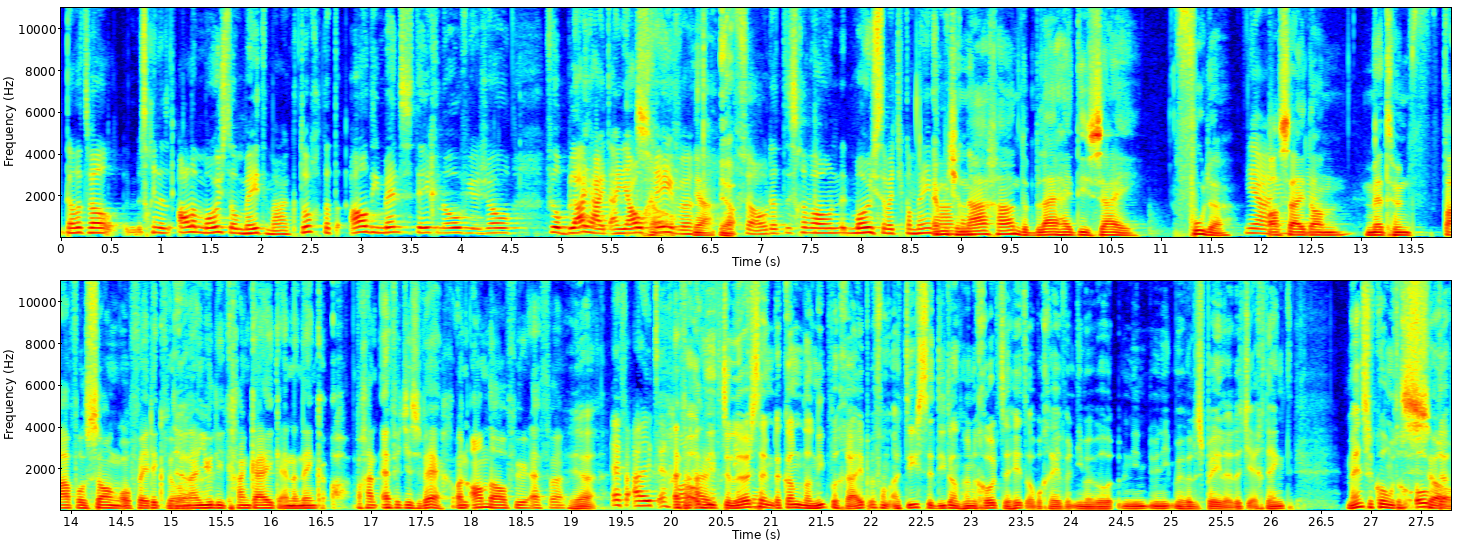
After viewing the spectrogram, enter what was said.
dat het wel misschien het allermooiste om mee te maken, toch? Dat al die mensen tegenover je zo veel blijheid aan jou Zo, geven. Ja. Ja. Of zo. Dat is gewoon het mooiste wat je kan meemaken. En moet je nagaan, de blijheid die zij voelen Ja, als zij ja. dan met hun Favo-song of weet ik veel, Ja. naar jullie gaan kijken en dan denken, oh, we gaan eventjes weg. Een anderhalf uur even. Ja. Even uit en gewoon... Maar ook uit. die teleurstelling, dat kan ik dan niet begrijpen van artiesten die dan hun grootste hit op een gegeven moment niet meer, wil, niet, niet meer willen spelen. Dat je echt denkt, mensen komen toch ook... Da-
